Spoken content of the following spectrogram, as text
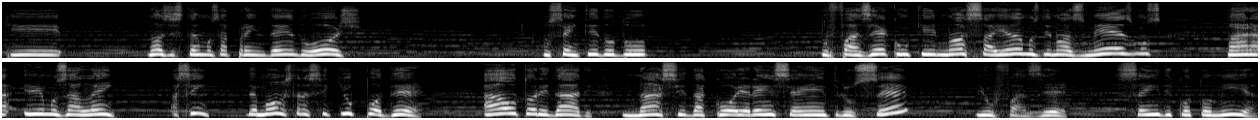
que nós estamos aprendendo hoje, no sentido do, do fazer com que nós saiamos de nós mesmos para irmos além. Assim, demonstra-se que o poder, a autoridade, nasce da coerência entre o ser e o fazer sem dicotomia,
